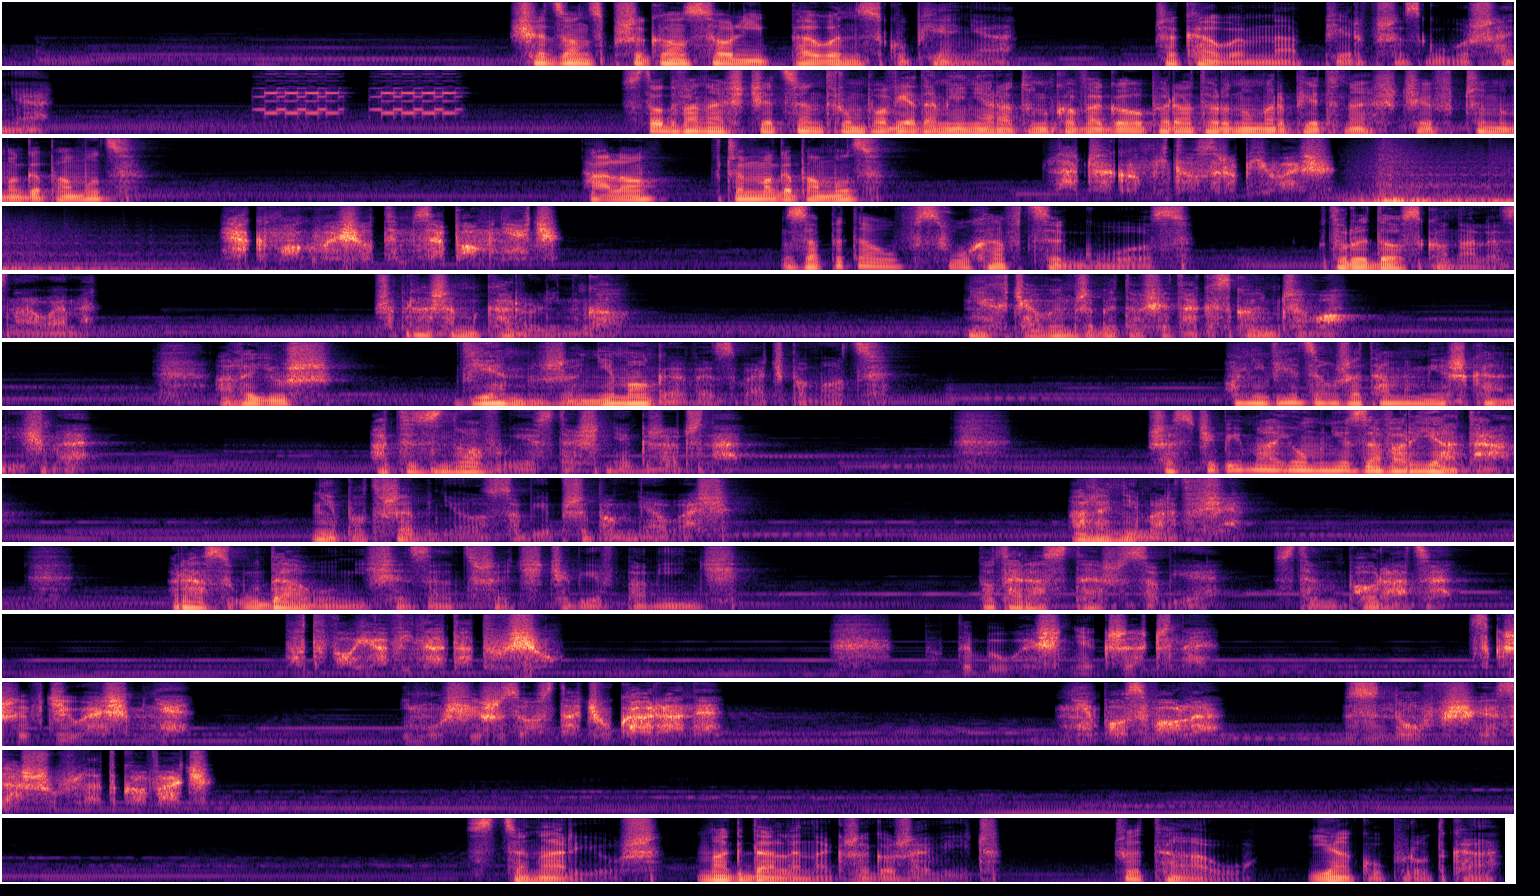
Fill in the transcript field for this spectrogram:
Siedząc przy konsoli pełen skupienia, czekałem na pierwsze zgłoszenie. 112 Centrum Powiadamiania Ratunkowego, operator numer 15. W czym mogę pomóc? Halo, w czym mogę pomóc? Dlaczego mi to zrobiłeś? Jak mogłeś o tym zapomnieć? Zapytał w słuchawce głos, który doskonale znałem. Przepraszam, Karolinko. Nie chciałem, żeby to się tak skończyło. Ale już wiem, że nie mogę wezwać pomocy. Oni wiedzą, że tam mieszkaliśmy. A ty znowu jesteś niegrzeczna. Przez ciebie mają mnie za wariata. Niepotrzebnie o sobie przypomniałaś. Ale nie martw się. Raz udało mi się zatrzeć ciebie w pamięci. To teraz też sobie z tym poradzę. To twoja wina, tatusiu. To ty byłeś niegrzeczny. Skrzywdziłeś mnie i musisz zostać ukarany. Nie pozwolę znów się zaszufladkować. Scenariusz Magdalena Grzegorzewicz. Czytał Jakub Rutka.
